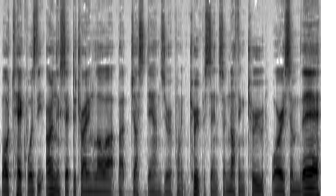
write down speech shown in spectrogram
while tech was the only sector trading lower but just down 0.2%, so nothing too worrisome there.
